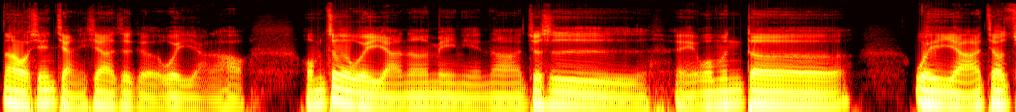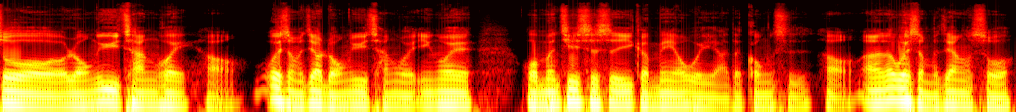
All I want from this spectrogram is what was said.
那我先讲一下这个尾牙了哈。我们这个尾牙呢，每年呢就是诶，我们的。尾牙叫做荣誉参会，好，为什么叫荣誉参会？因为我们其实是一个没有尾牙的公司，好啊。那为什么这样说？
